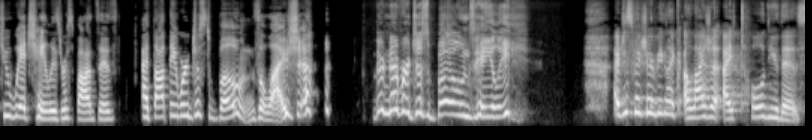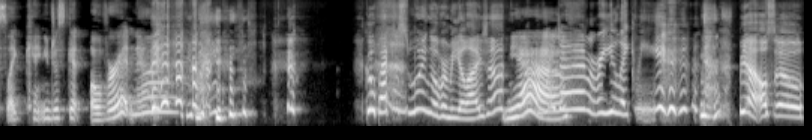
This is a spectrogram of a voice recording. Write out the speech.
To which Hayley's response is, I thought they were just bones, Elijah. They're never just bones, Hayley. I just picture her being like, Elijah, I told you this. Like, can't you just get over it now? Go back to swooning over me, Elijah. Yeah. Elijah, yeah. remember you like me? Yeah, also,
